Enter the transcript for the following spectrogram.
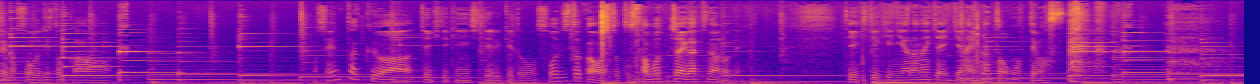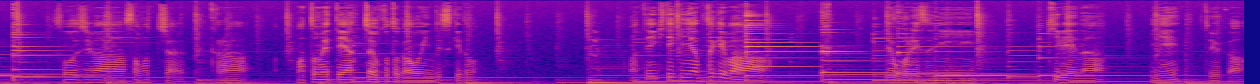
例えば掃除とか。洗濯は定期的にしてるけど掃除とかはちょっとサボっちゃいがちなので定期的にやらなきゃいけないなと思ってます。掃除はサボっちゃうからまとめてやっちゃうことが多いんですけど、定期的にやっとけば汚れずに綺麗な家というか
